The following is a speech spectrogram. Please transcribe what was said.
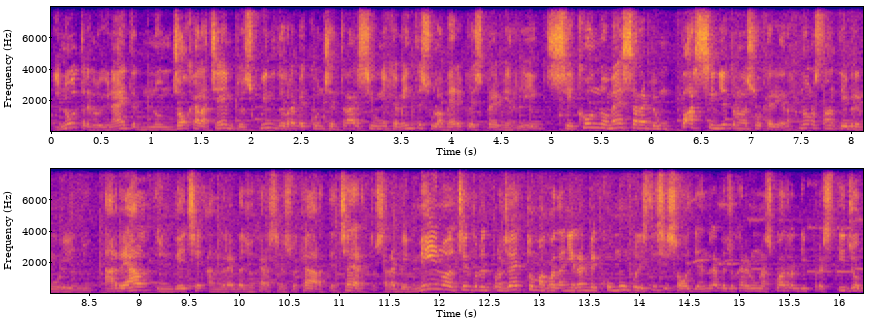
Inoltre lo United non gioca la Champions, quindi dovrebbe concentrarsi unicamente sulla Berkeley Premier League. Secondo me sarebbe un passo indietro nella sua carriera, nonostante Ibre Mourinho. Al Real invece andrebbe a giocarsi le sue carte. Certo, sarebbe meno al centro del progetto, ma guadagnerebbe comunque gli stessi soldi e andrebbe a giocare in una squadra di prestigio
